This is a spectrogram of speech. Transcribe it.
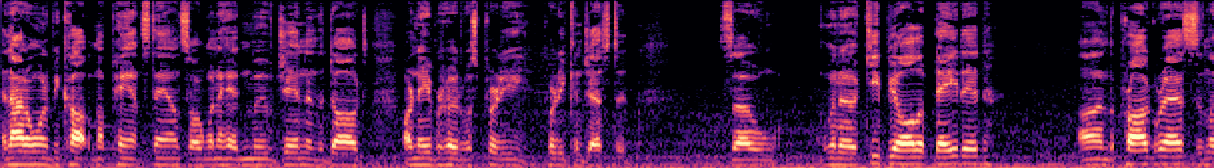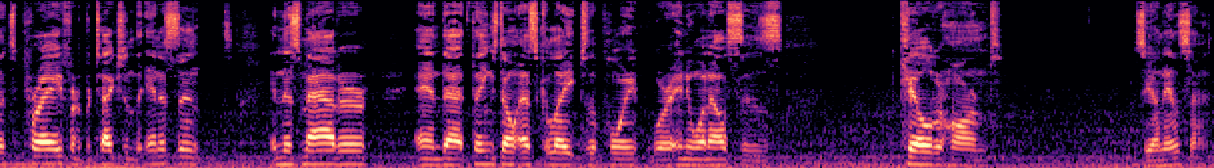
And I don't want to be caught with my pants down, so I went ahead and moved Jen and the dogs. Our neighborhood was pretty pretty congested. So I'm going to keep you all updated on the progress and let's pray for the protection of the innocent in this matter and that things don't escalate to the point where anyone else is killed or harmed. See you on the other side.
